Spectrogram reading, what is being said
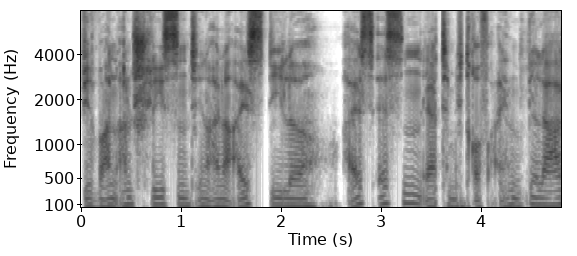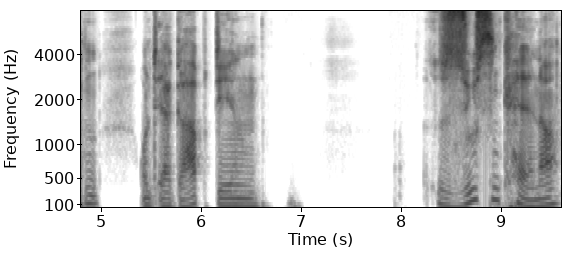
wir waren anschließend in einer Eisdiele Eis essen. Er hatte mich darauf eingeladen und er gab den süßen Kellner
